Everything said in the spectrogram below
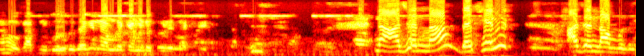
না হোক আপনি বলতে থাকেন আমরা ক্যামেরা ধরে থাকি। না আজান না দেখেন আজান না বলি।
